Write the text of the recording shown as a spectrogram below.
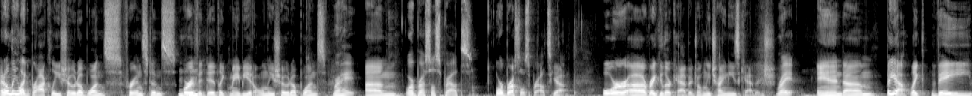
I don't think like broccoli showed up once, for instance, or if it did, like maybe it only showed up once. Right. Um, Or Brussels sprouts. or Brussels sprouts, yeah, or uh, regular cabbage, only Chinese cabbage. Right. And um, but yeah, like they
